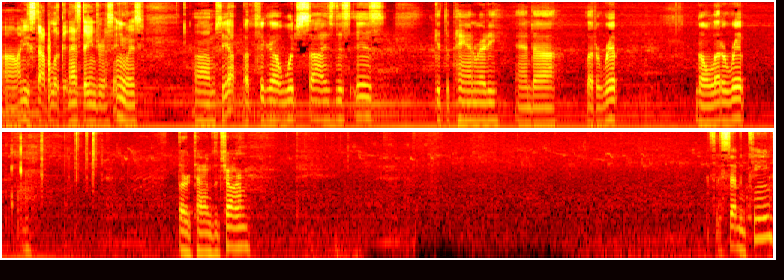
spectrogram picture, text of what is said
Uh, I need to stop looking. That's dangerous. Anyways, um, so yeah, about to figure out which size this is. Get the pan ready and uh, let her rip. I'm gonna let her rip. Third time's the charm. It's a 17.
